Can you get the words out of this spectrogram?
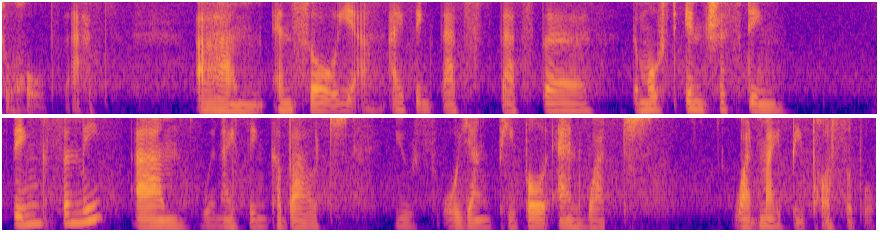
to hold that. Um, and so, yeah, I think that's that's the the most interesting thing for me um, when I think about youth or young people and what what might be possible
